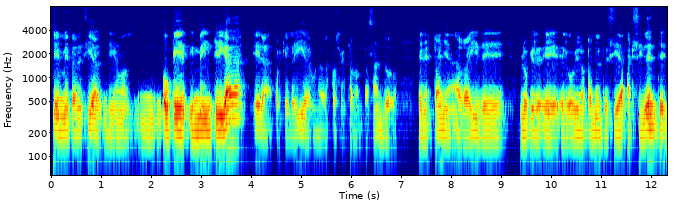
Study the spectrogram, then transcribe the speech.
que me parecía, digamos, mm, o que me intrigaba era, porque leía algunas de las cosas que estaban pasando en España a raíz de lo que eh, el gobierno español decía accidente,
